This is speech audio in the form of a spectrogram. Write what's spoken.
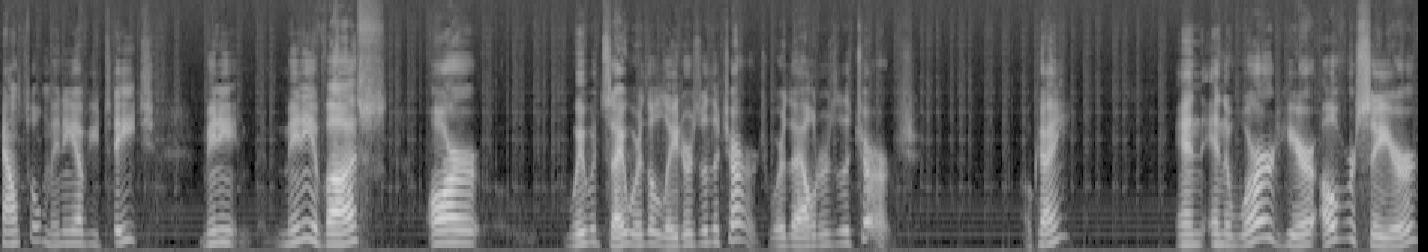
council. Many of you teach. Many many of us are we would say we're the leaders of the church. We're the elders of the church. Okay? And in the word here, overseer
